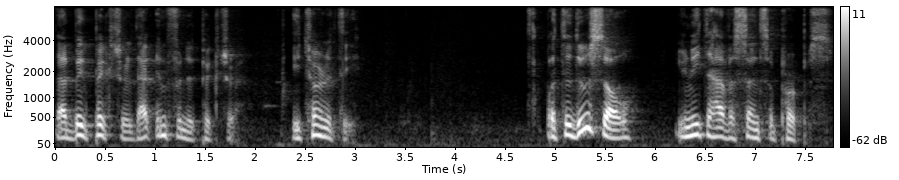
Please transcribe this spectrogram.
that big picture, that infinite picture, eternity. But to do so, you need to have a sense of purpose.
